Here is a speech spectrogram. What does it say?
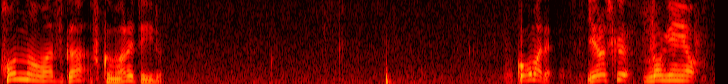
ほんのわずか含まれている。ここまで。よろしく。ごきげんよう。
